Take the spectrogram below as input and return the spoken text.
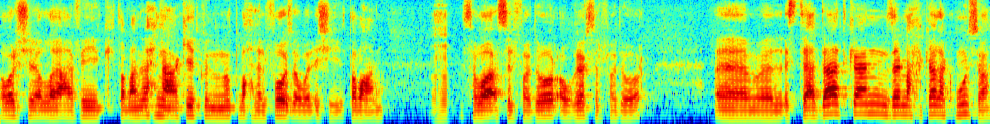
أول شيء الله يعافيك. طبعا إحنا أكيد كنا نطمح للفوز أول شيء طبعا. سواء سلفادور أو غير سلفادور. الاستعداد كان زي ما حكى لك موسى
